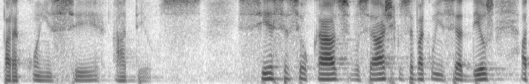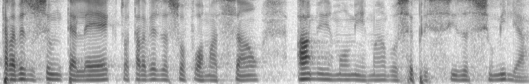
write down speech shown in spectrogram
para conhecer a Deus. Se esse é seu caso, se você acha que você vai conhecer a Deus através do seu intelecto, através da sua formação, ah, meu irmão, minha irmã, você precisa se humilhar.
